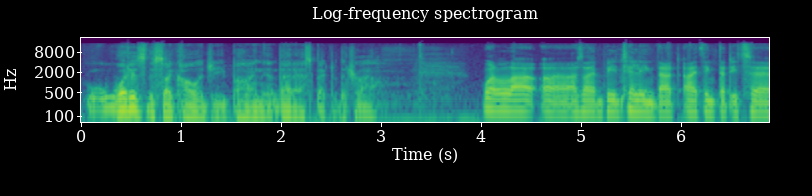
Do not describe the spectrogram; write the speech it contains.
what is the psychology behind the, that aspect of the trial? Well, uh, uh, as I've been telling that, I think that it's a,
